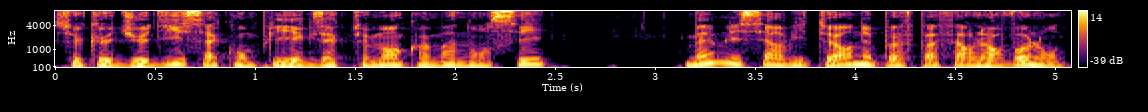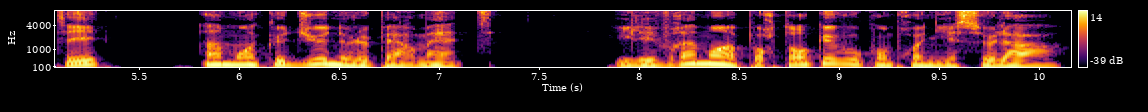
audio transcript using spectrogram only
Ce que Dieu dit s'accomplit exactement comme annoncé. Même les serviteurs ne peuvent pas faire leur volonté, à moins que Dieu ne le permette. Il est vraiment important que vous compreniez cela.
